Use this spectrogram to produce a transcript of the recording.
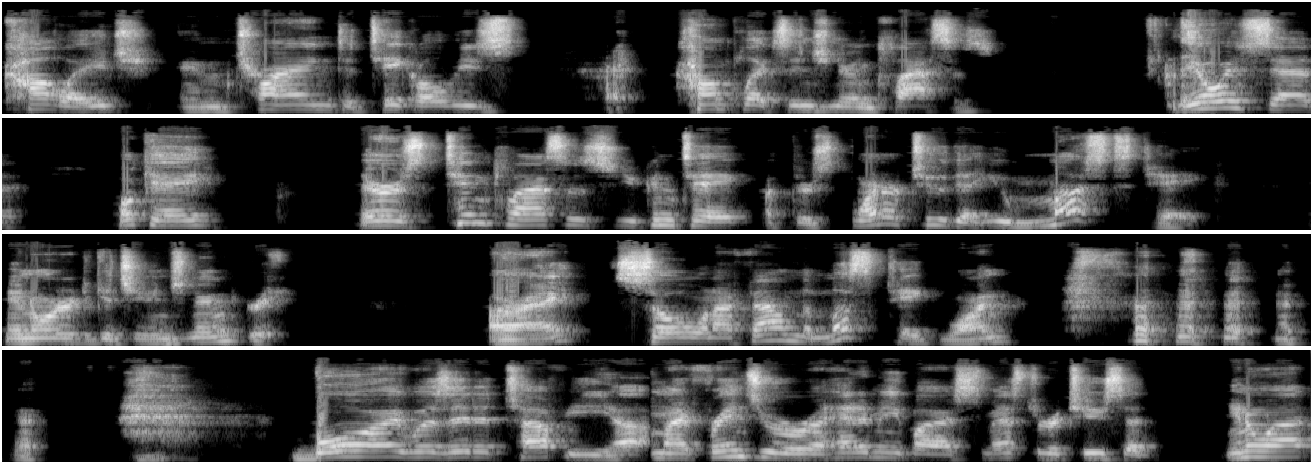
college and trying to take all these complex engineering classes, they always said, okay, there's 10 classes you can take, but there's one or two that you must take in order to get your engineering degree. All right. So when I found the must take one, boy, was it a toughie. Uh, my friends who were ahead of me by a semester or two said, you know what?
